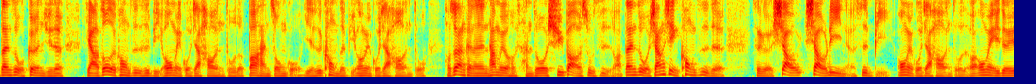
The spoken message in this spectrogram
但是我个人觉得亚洲的控制是比欧美国家好很多的，包含中国也是控的比欧美国家好很多。好，虽然可能他们有很多虚报的数字啊，但是我相信控制的这个效效力呢是比欧美国家好很多的。欧美一堆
